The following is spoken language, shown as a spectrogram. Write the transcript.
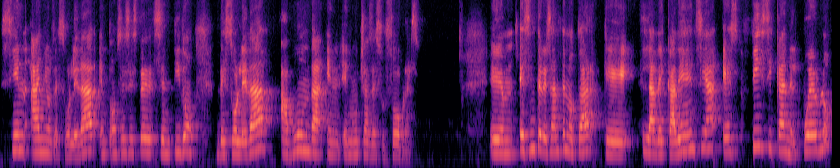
100 años de soledad, entonces este sentido de soledad abunda en, muchas de sus obras. Em, es interesante notar que la decadencia es física en el pueblo,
